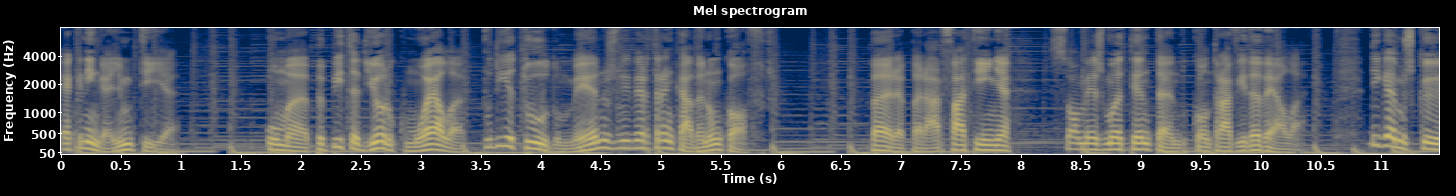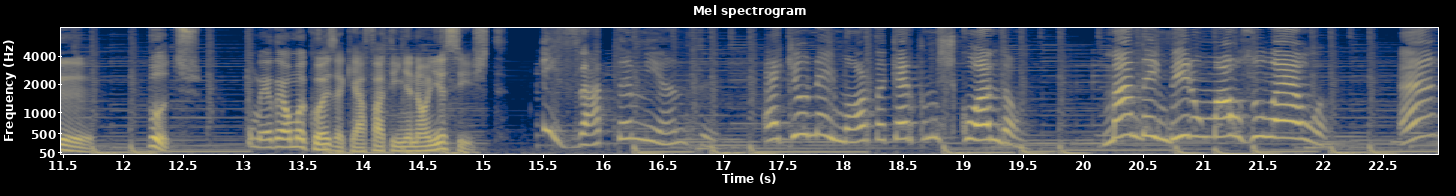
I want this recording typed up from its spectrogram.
é que ninguém lhe metia. Uma pepita de ouro como ela podia tudo, menos viver trancada num cofre. Para parar Fatinha, só mesmo atentando contra a vida dela. Digamos que, putz, o medo é uma coisa que à Fatinha não lhe assiste. Exatamente. É que eu nem morta quero que me escondam. Mandem vir um mausoléu. Hã?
